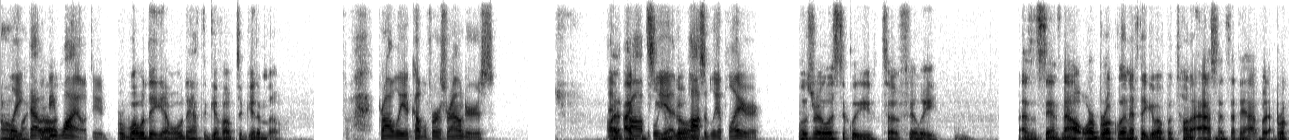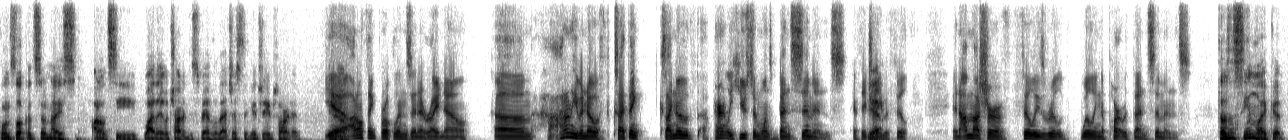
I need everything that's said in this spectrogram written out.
Oh like that would be wild, dude. Or what would they? Yeah, what would they have to give up to get him though? probably a couple first rounders and I probably him and going- possibly a player. Most realistically, to Philly, as it stands now, or Brooklyn if they give up a ton of assets that they have. But Brooklyn's looking so nice. I don't see why they would try to dismantle that just to get James Harden. You Yeah, know? I don't think Brooklyn's in it right now. Um, I don't even know if because I think because I know apparently Houston wants Ben Simmons if they Yeah. trade with Philly, and I'm not sure if Philly's really willing to part with Ben Simmons. Doesn't seem like it.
